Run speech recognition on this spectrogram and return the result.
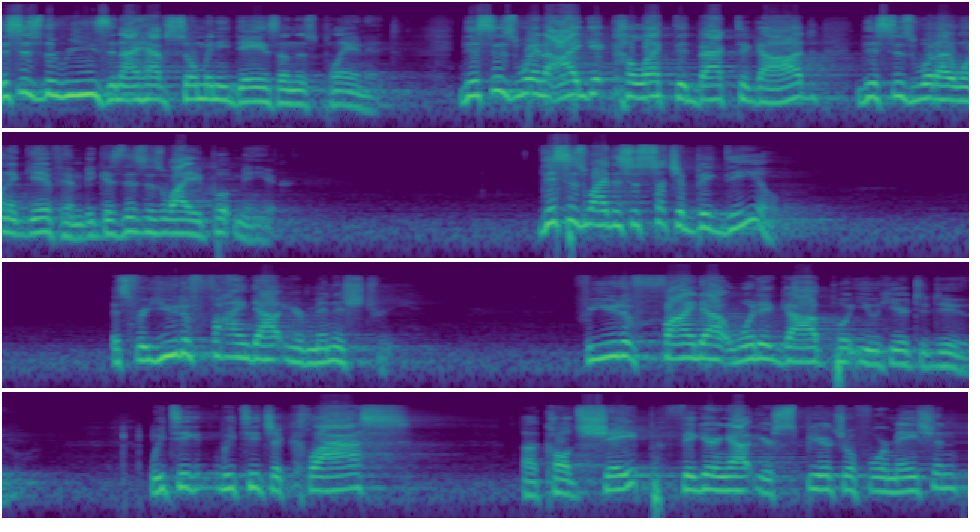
This is the reason I have so many days on this planet. This is when I get collected back to God. This is what I want to give Him because this is why He put me here. This is why this is such a big deal. It's for you to find out your ministry, for you to find out what did God put you here to do. We, te- we teach a class uh, called Shape, figuring out your spiritual formation.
